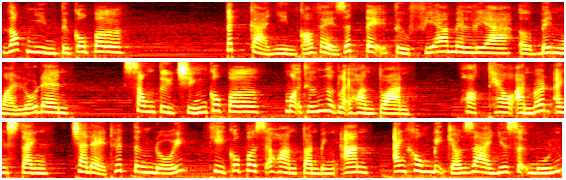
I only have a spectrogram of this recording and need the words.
Góc nhìn từ Cooper Tất cả nhìn có vẻ rất tệ từ phía Amelia ở bên ngoài lỗ đen. Song từ chính Cooper, mọi thứ ngược lại hoàn toàn. Hoặc theo Albert Einstein, cha đẻ thuyết tương đối, thì Cooper sẽ hoàn toàn bình an, anh không bị kéo dài như sợi bún,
